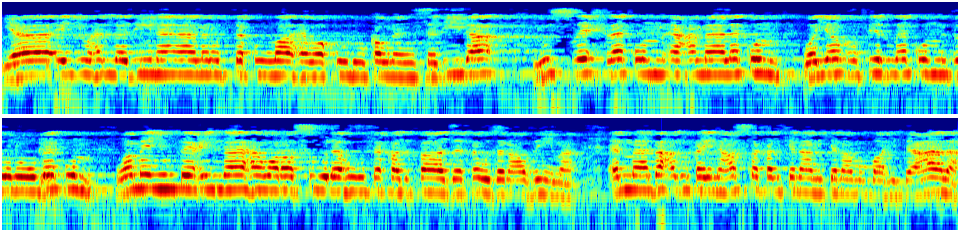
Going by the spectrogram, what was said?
يا أيها الذين آمنوا اتقوا الله وقولوا قولا سديدا. يصلح لكم أعمالكم ويغفر لكم ذنوبكم. ومن يطع الله ورسوله فقد فاز فوزا عظيما. أما بعد فإن أصدق الكلام كلام الله تعالى.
